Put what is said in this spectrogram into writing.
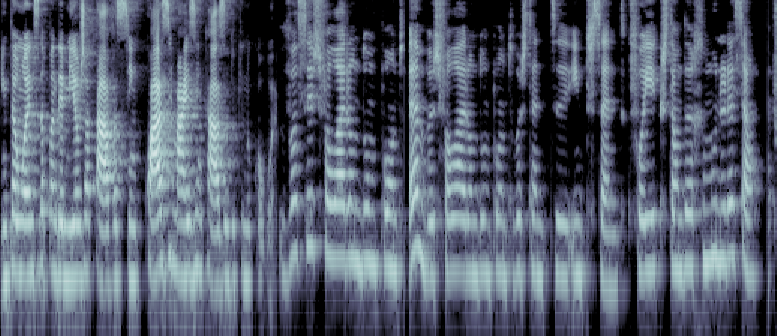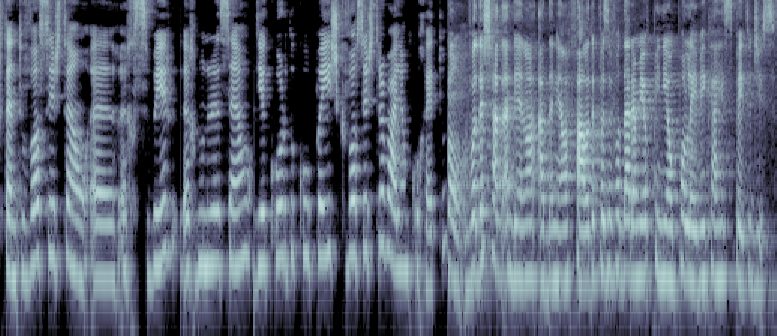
Então, antes da pandemia, eu já estava, assim, quase mais em casa do que no cowork. Vocês falaram de um ponto, ambas falaram de um ponto bastante interessante, que foi a questão da remuneração. Portanto, vocês estão a, a, receber a remuneração de acordo com o país que vocês trabalham, correto? Bom, vou deixar a Daniela, a Daniela fala, depois eu vou dar a minha opinião polêmica a respeito disso.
